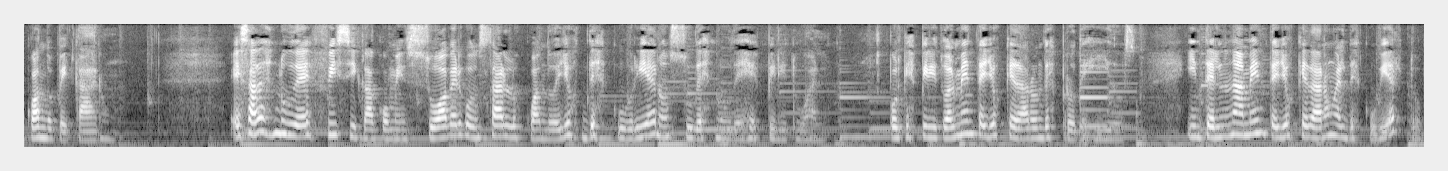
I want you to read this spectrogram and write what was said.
cuando pecaron. Esa desnudez física comenzó a avergonzarlos cuando ellos descubrieron su desnudez espiritual, porque espiritualmente ellos quedaron desprotegidos, internamente ellos quedaron al descubierto.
